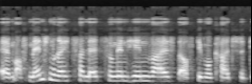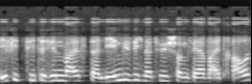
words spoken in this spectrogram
ähm, auf Menschenrechtsverletzungen hinweist, auf demokratische Defizite hinweist. Da lehnen sie sich natürlich schon sehr weit raus,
